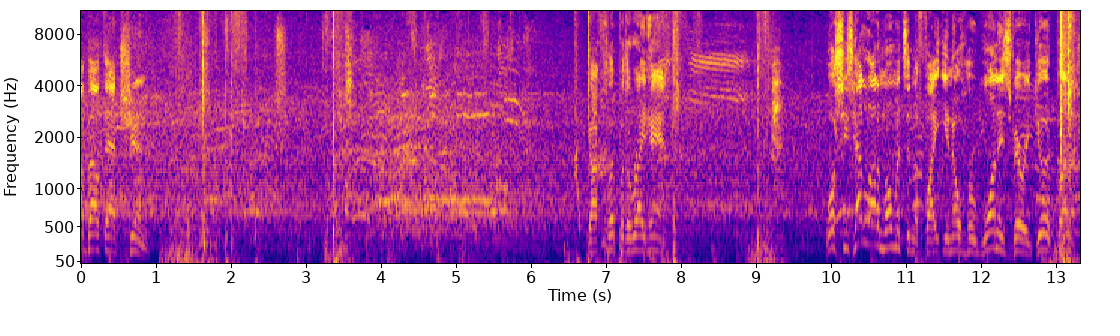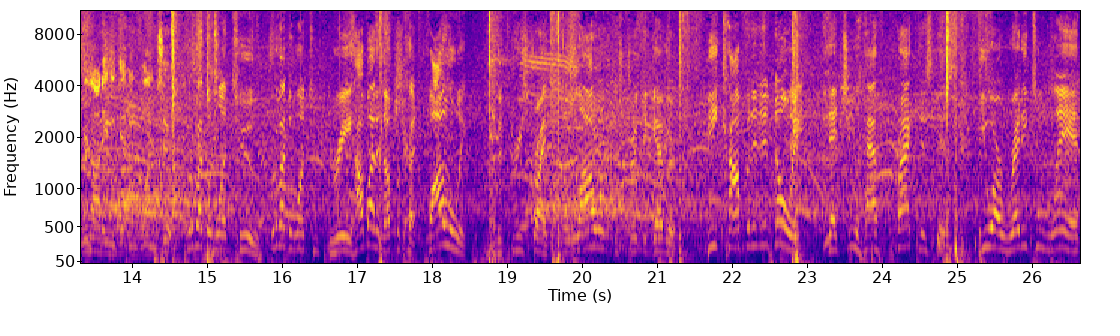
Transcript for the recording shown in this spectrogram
How about that shin? Got clipped with the right hand. Well, she's had a lot of moments in the fight. You know, her one is very good, but you're not even getting one, two. What about the one, two? What about the one, two, three? How about an uppercut following the three strikes? Allow them to string together. Be confident in knowing that you have practiced this. You are ready to land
